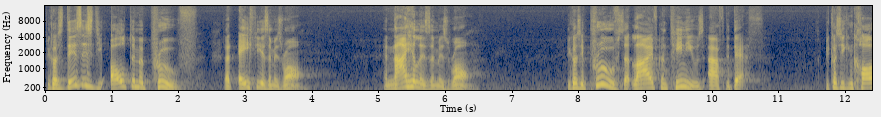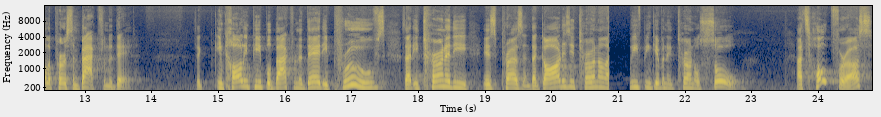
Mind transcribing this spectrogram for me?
Because this is the ultimate proof that atheism is wrong. And nihilism is wrong because it proves that life continues after death. Because you can call a person back from the dead. In calling people back from the dead, it proves that eternity is present, that God is eternal, and we've been given an eternal soul. That's hope for us.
